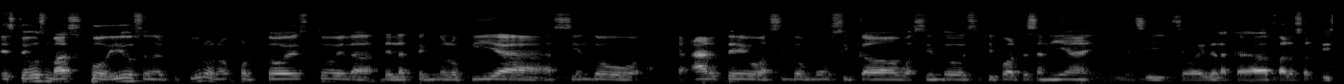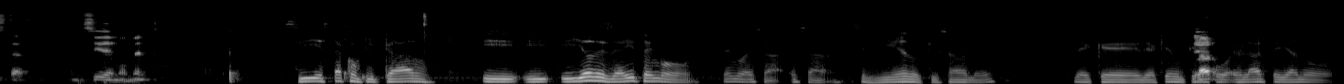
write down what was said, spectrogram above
estemos más jodidos en el futuro, ¿no? Por todo esto de la, de la tecnología haciendo arte o haciendo música o haciendo ese tipo de artesanía y así se va a ir de la cagada para los artistas en sí del momento. Sí, está complicado. Y, y, y yo desde ahí tengo, tengo esa, esa, ese miedo quizá, ¿no? De que de aquí a un tiempo claro. el arte ya no,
